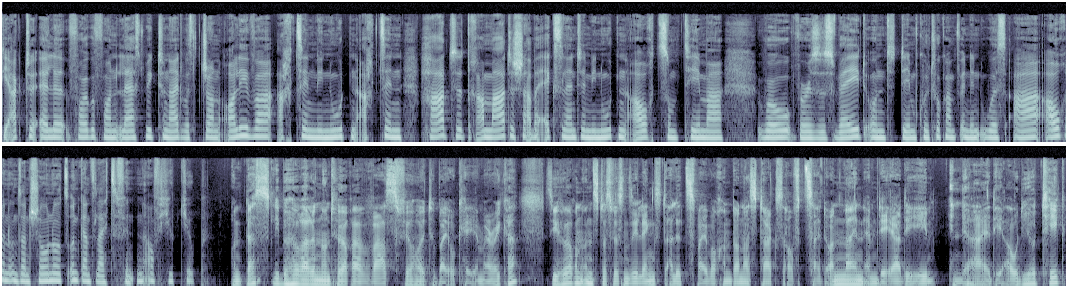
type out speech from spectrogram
die aktuelle Folge von Last Week Tonight with John Oliver. 18 Minuten, 18 harte, dramatische, aber exzellente Minuten auch zum Thema Roe versus Wade und dem Kulturkampf in den USA, auch in unseren Shownotes und ganz leicht zu finden auf YouTube. Und das, liebe Hörerinnen und Hörer, war's für heute bei OK America. Sie hören uns, das wissen Sie längst, alle zwei Wochen donnerstags auf Zeit Online, mdr.de, in der ARD Audiothek,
